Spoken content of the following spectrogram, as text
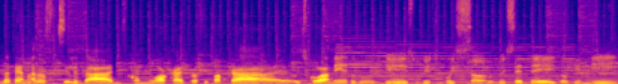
determinadas facilidades, como locais para se tocar, é, o escoamento do disco, distribuição dos CDs, do vinil,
